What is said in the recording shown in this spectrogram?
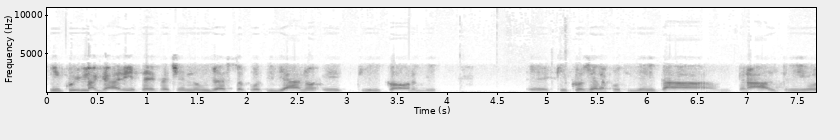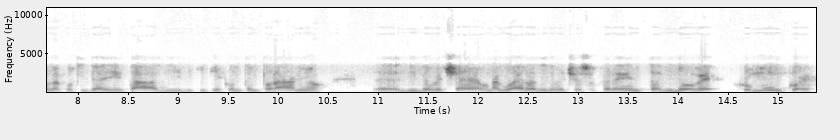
sì. in cui magari stai facendo un gesto quotidiano e ti ricordi eh, che cos'è la quotidianità per altri o la quotidianità di, di chi ti è contemporaneo, eh, di dove c'è una guerra, di dove c'è sofferenza, di dove comunque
